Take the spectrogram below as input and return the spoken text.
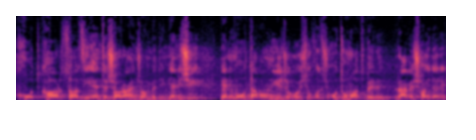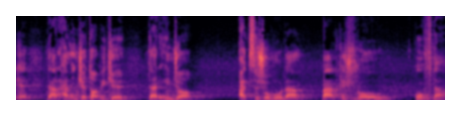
خودکارسازی انتشار رو انجام بدیم. یعنی چی؟ یعنی محتوا یه جا خودش اتومات بره. روش هایی داره که در همین کتابی که در اینجا عکسش آوردم برخیش رو گفتم.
